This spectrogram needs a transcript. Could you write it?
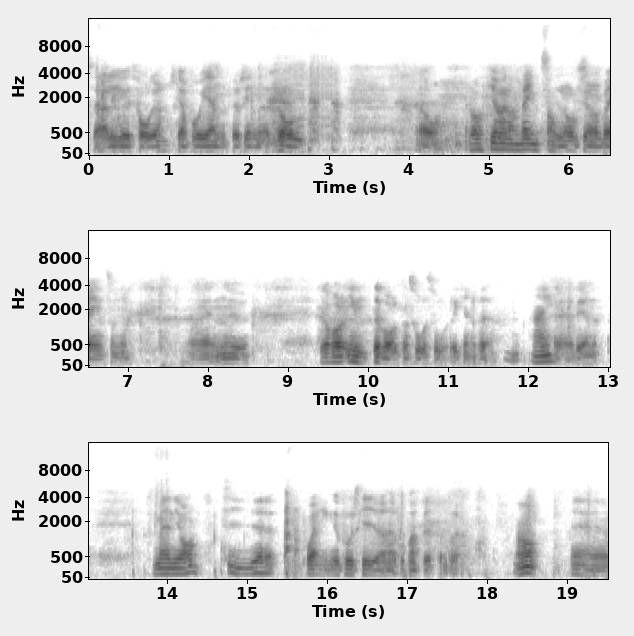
ställa Leo lite frågor. Ska få igen för sin roll. Ja, Rolf-Göran Bengtsson. Rolf-Göran Bengtsson. ja. Nej, nu. Jag har inte valt en så svår, det kan jag säga. Nej. Eh, det är det. Men ja, 10 poäng. Du får skriva här på pappret antar jag. Ja. Eh,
